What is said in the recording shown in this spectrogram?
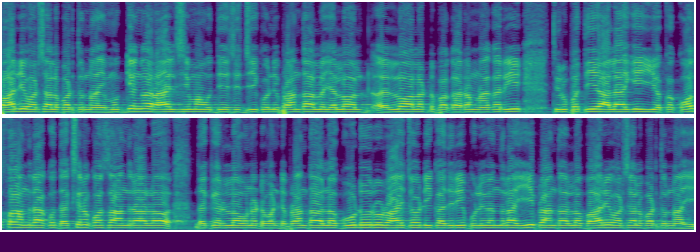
భారీ వర్షాలు పడుతున్నాయి. ముఖ్యంగా రాయలసీమ ఉద్దేశించి కొన్ని ప్రాంతాల్లో ఎల్లో ఎల్లో అలర్ట్ ప్రకారం నగరి తిరుపతి అలాగే ఈ యొక్క కోస్తా ఆంధ్రకు దక్షిణ కోస్తా ఆంధ్రాలో దగ్గరలో ఉన్నటువంటి ప్రాంతాల్లో గూడూరు రాయచోటి కదిరి పులివెందుల ఈ ప్రాంతాల్లో భారీ వర్షాలు పడుతున్నాయి.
